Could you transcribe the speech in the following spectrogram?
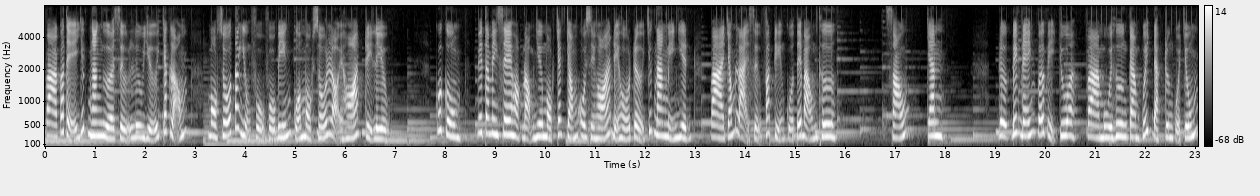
và có thể giúp ngăn ngừa sự lưu giữ chất lỏng, một số tác dụng phụ phổ biến của một số loại hóa trị liệu. Cuối cùng, vitamin C hoạt động như một chất chống oxy hóa để hỗ trợ chức năng miễn dịch và chống lại sự phát triển của tế bào ung thư. 6. Chanh Được biết đến với vị chua và mùi hương cam quýt đặc trưng của chúng,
